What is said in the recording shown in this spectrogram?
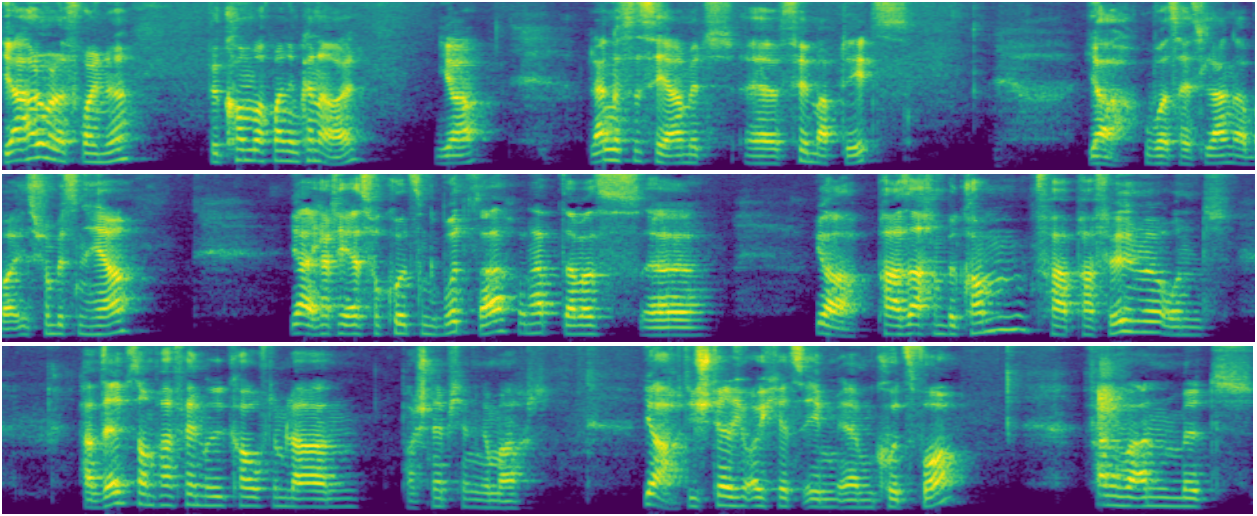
Ja, hallo meine Freunde, willkommen auf meinem Kanal. Ja, lang ist es her mit äh, Film-Updates. Ja, gut, was heißt lang, aber ist schon ein bisschen her. Ja, ich hatte erst vor kurzem Geburtstag und habe da was, äh, ja, paar Sachen bekommen, paar, paar Filme und habe selbst noch ein paar Filme gekauft im Laden, ein paar Schnäppchen gemacht. Ja, die stelle ich euch jetzt eben ähm, kurz vor. Fangen wir an mit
